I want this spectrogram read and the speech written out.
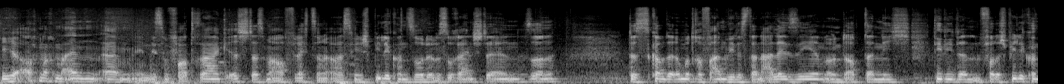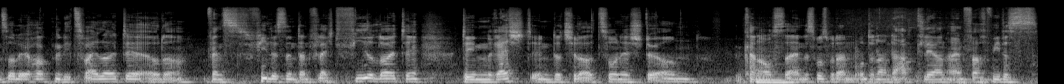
die hier auch noch meinen ähm, in diesem Vortrag ist, dass man auch vielleicht so eine, was wie eine Spielekonsole oder so reinstellen soll. Das kommt dann immer drauf an, wie das dann alle sehen und ob dann nicht die, die dann vor der Spielekonsole hocken, die zwei Leute oder wenn es viele sind, dann vielleicht vier Leute, den Rest in der Chillout-Zone stören. Kann auch sein. Das muss man dann untereinander abklären, einfach wie das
